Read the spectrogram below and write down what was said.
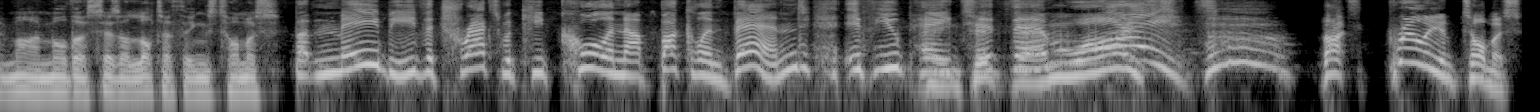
my mother says a lot of things, Thomas. But maybe the tracks would keep cool and not buckle and bend if you painted, them, white. That's brilliant, Thomas.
